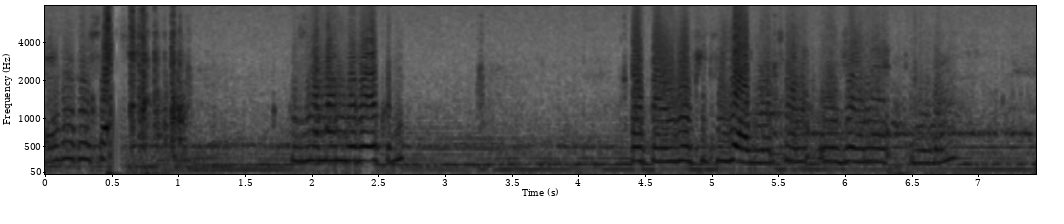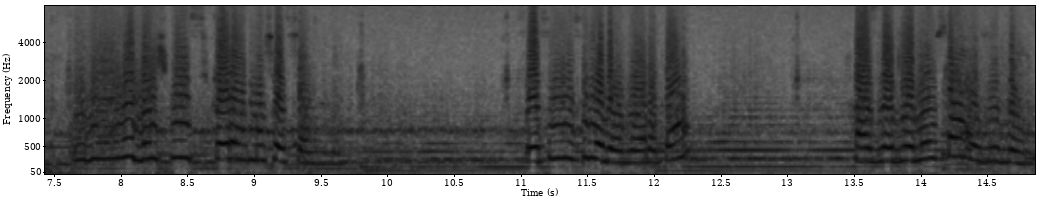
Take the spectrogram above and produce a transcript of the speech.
evet arkadaşlar. Bu zamanları okudum. Bir fikri geldi. Sonra UC'ne buldum. UC'ne 5000 skor yapmaya çalışacağız bugün. Sesim nasıl geliyor bu arada? Fazla geliyorsa özür dilerim.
